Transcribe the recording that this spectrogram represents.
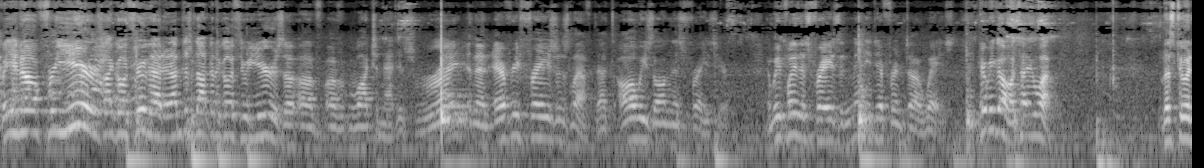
But you know, for years I go through that, and I'm just not going to go through years of, of, of watching that. It's right, and then every phrase is left. That's always on this phrase here. And we play this phrase in many different uh, ways. Here we go. I'll tell you what. Let's do it.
